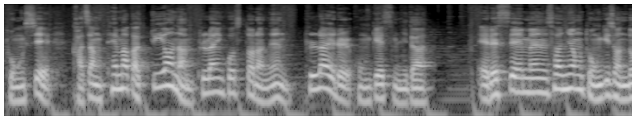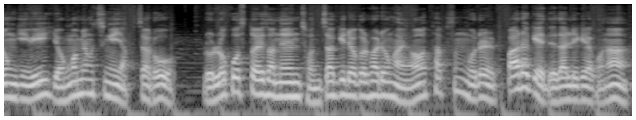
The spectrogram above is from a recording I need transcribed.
동시에 가장 테마가 뛰어난 flying coaster라는 플라이를 공개했습니다. LSM은 선형 동기 전동기의 영어 명칭의 약자로 롤러코스터에서는 전자기력을 활용하여 탑승물을 빠르게 내달리게 하거나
